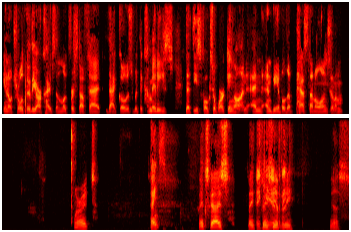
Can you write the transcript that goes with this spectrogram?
you know, troll through the archives and look for stuff that that goes with the committees that these folks are working on, and and be able to pass that along to them. All right. Thanks. Thanks, guys. Thanks, Thank thanks, you, Anthony. Anthony. Yes.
